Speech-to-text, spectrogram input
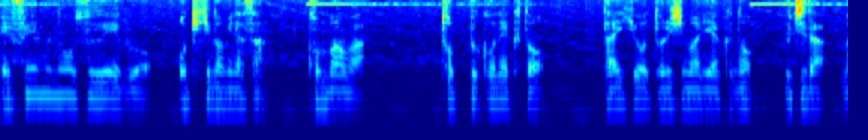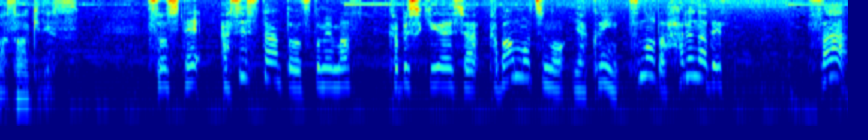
FM ノースウェーブをお聞きの皆さんこんばんは。トップコネクト代表取締役の内田正明です。そしてアシスタントを務めます株式会社カバン持ちの役員角田春奈です。さあ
